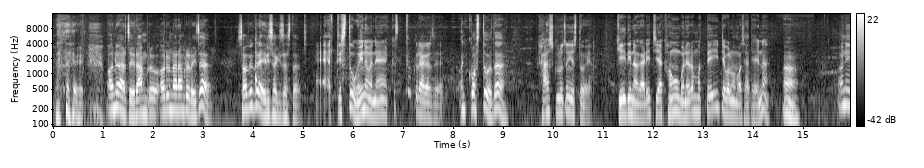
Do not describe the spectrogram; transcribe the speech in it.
अनुहार चाहिँ राम्रो अरू नराम्रो रहेछ। सबै कुरा हेरिसकिस् त ए त्यस्तो होइन भने कस्तो कुरा गर्छ? अनि कस्तो हो त? खास कुरो चाहिँ यस्तो हो हेर। केही दिन अगाडि चिया खाउँ भनेर म त्यही टेबलमा बसेको थिएँ होइन। अनि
